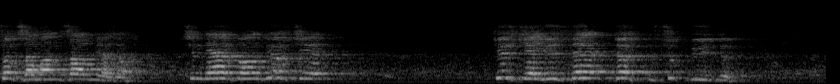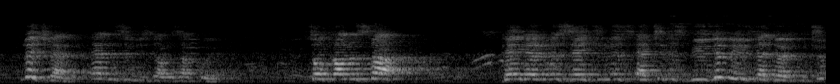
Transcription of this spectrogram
çok zamanınızı almayacağım. Şimdi Erdoğan diyor ki, Türkiye yüzde dört buçuk büyüdü. Lütfen elinizi vicdanınıza koyun. Sofranızda peyniriniz, zeytiniz, etiniz büyüdü mü yüzde dört buçuk?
